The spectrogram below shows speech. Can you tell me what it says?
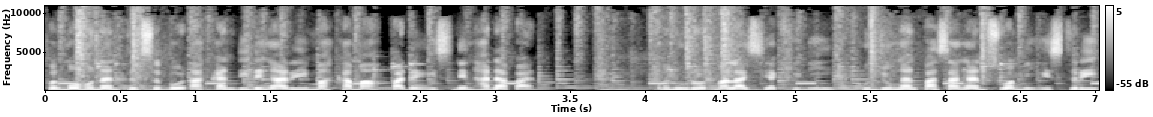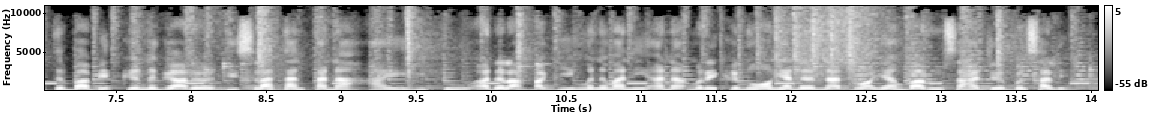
permohonan tersebut akan didengari mahkamah pada Isnin hadapan. Menurut Malaysia kini, kunjungan pasangan suami isteri terbabit ke negara di selatan tanah air itu adalah bagi menemani anak mereka Nooriana Najwa yang baru sahaja bersalin.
